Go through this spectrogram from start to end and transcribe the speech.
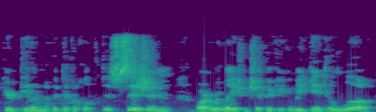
if you're dealing with a difficult decision or a relationship, if you can begin to look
